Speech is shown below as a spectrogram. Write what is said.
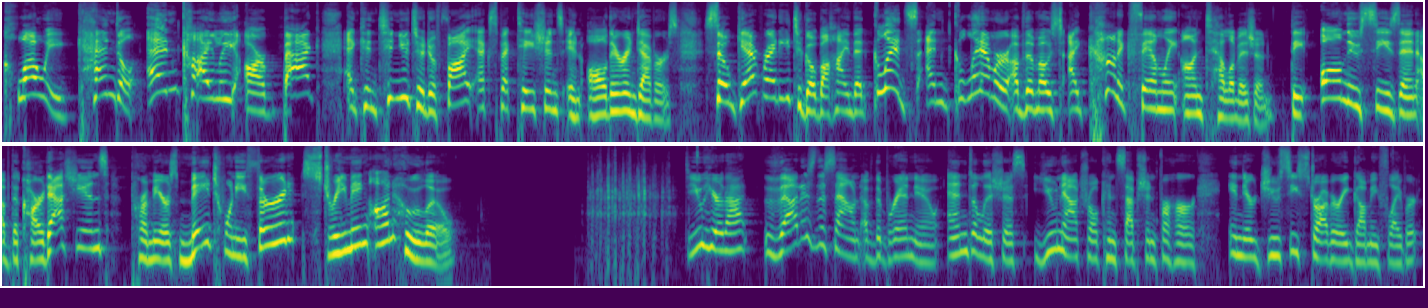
Khloé, Kendall, and Kylie are back and continue to defy expectations in all their endeavors. So get ready to go behind the glitz and glamour of the most iconic family on television. The all new season of The Kardashians premieres May 23rd, streaming on Hulu. Do you hear that? That is the sound of the brand new and delicious Eu Natural conception for her in their juicy strawberry gummy flavored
